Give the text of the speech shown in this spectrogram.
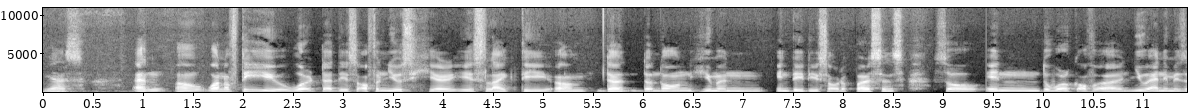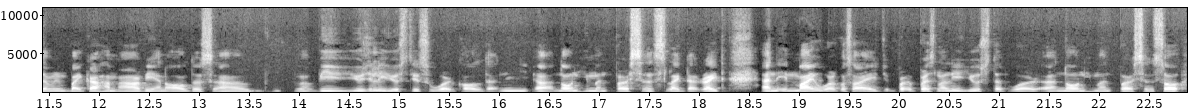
Yes. And uh, one of the word that is often used here is like the um, the the non-human entities or the persons. So in the work of uh, new animism by Graham Harvey and all those, uh, we usually use this word called uh, non-human persons like that, right? And in my work also, I personally use that word uh, non-human person. So uh,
